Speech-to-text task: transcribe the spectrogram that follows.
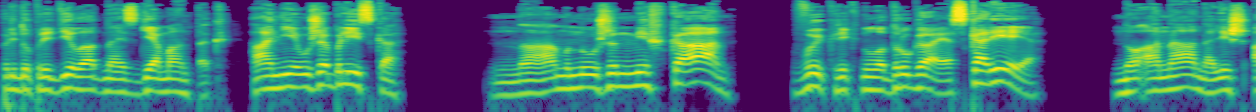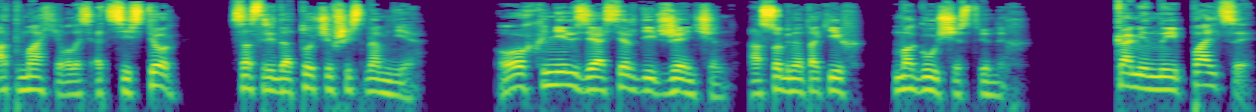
предупредила одна из геоманток. Они уже близко. Нам нужен Мехкаан, выкрикнула другая. Скорее! Но она, лишь отмахивалась от сестер, сосредоточившись на мне. Ох, нельзя сердить женщин, особенно таких могущественных. Каменные пальцы,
